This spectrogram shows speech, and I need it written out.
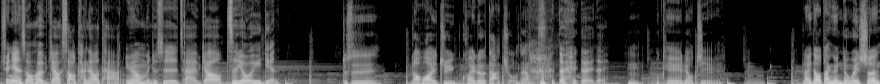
训练的时候会比较少看到他，因为我们就是才比较自由一点，就是。老话一句，快乐打球这样子。对对对，嗯，OK，了解。来到单元的尾声，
